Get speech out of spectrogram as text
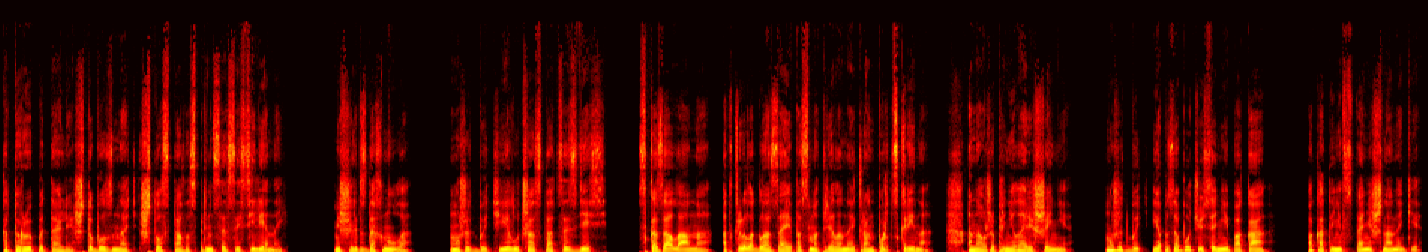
которую пытали, чтобы узнать, что стало с принцессой Селеной. Мишель вздохнула. «Может быть, ей лучше остаться здесь?» Сказала она, открыла глаза и посмотрела на экран портскрина. Она уже приняла решение. «Может быть, я позабочусь о ней пока... пока ты не встанешь на ноги».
